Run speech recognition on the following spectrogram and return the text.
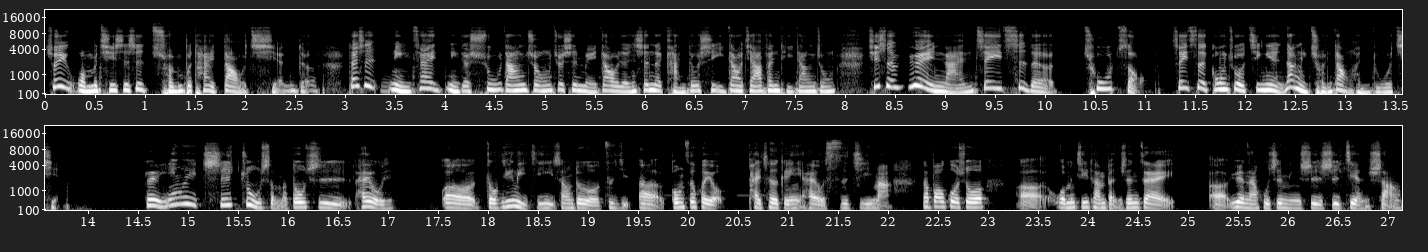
所以我们其实是存不太到钱的。但是你在你的书当中，就是每道人生的坎都是一道加分题当中，其实越南这一次的出走，这一次的工作经验，让你存到很多钱。对，因为吃住什么都是，还有呃总经理级以上都有自己呃公司会有派车给你，还有司机嘛。那包括说呃我们集团本身在呃越南胡志明市是建商，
